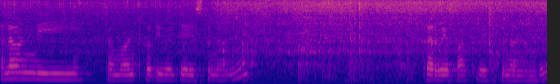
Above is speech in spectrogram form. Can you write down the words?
హలో అండి. టమాటాలు ఇవైతే వేస్తున్నాను. కరివేపాకు వేస్తున్నానండి.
